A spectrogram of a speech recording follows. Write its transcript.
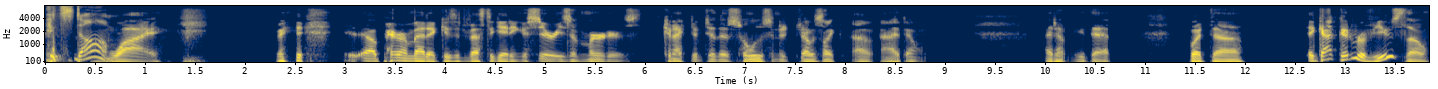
it's dumb. Why?" a paramedic is investigating a series of murders connected to this hallucinatory. I was like, oh, I don't, I don't need that. But uh, it got good reviews though.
